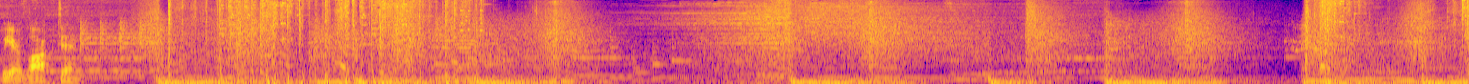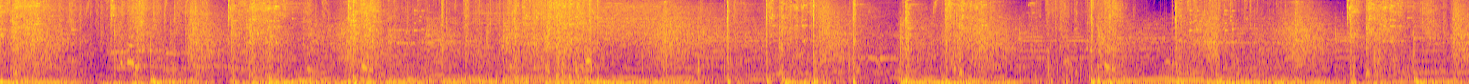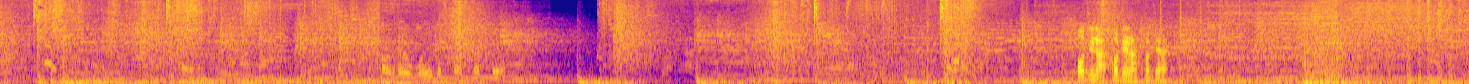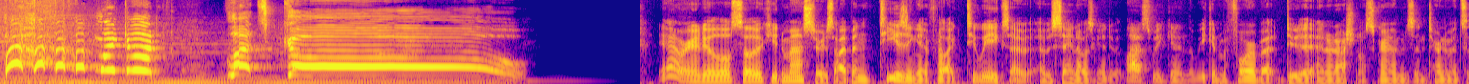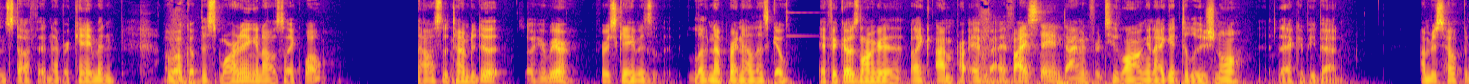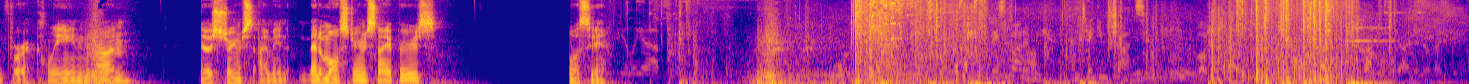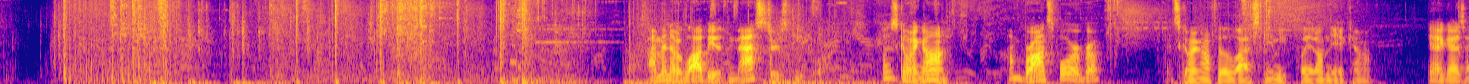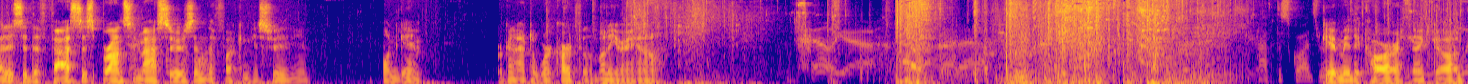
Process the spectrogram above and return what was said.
We are locked in. Hold your knock, hold your knock, hold your knock. my god! Let's go! Yeah, we're gonna do a little solo queue to masters. I've been teasing it for like two weeks. I, I was saying I was gonna do it last weekend and the weekend before, but due to international scrims and tournaments and stuff, it never came. And I woke up this morning and I was like, well, now's the time to do it. So here we are. First game is loading up right now. Let's go. If it goes longer, than, like I'm, if if I stay in diamond for too long and I get delusional, that could be bad. I'm just hoping for a clean run, no streams. I mean, minimal stream snipers. We'll see. I'm in a lobby with masters people. What is going on? I'm bronze four, bro. It's going off of the last game he played on the account. Yeah, guys, I just did the fastest bronze to masters in the fucking history of the game. One game. We're gonna have to work hard for the money right now. Give me the car, thank God.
